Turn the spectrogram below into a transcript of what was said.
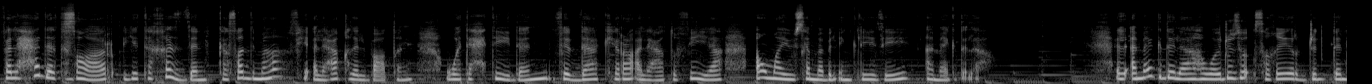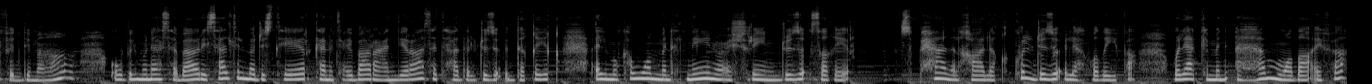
فالحدث صار يتخزن كصدمة في العقل الباطن وتحديدا في الذاكرة العاطفية أو ما يسمى بالإنجليزي أميجدلا الأميجدلا هو جزء صغير جدا في الدماغ وبالمناسبة رسالة الماجستير كانت عبارة عن دراسة هذا الجزء الدقيق المكون من 22 جزء صغير. سبحان الخالق كل جزء له وظيفة ولكن من أهم وظائفه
